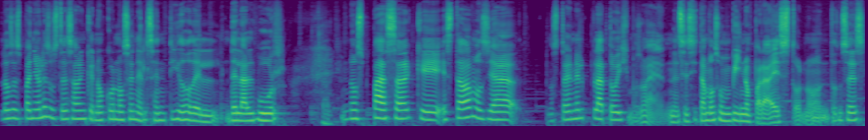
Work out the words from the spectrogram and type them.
los españoles ustedes saben que no conocen el sentido del, del albur. Nos pasa que estábamos ya, nos traen el plato y dijimos, "Bueno, necesitamos un vino para esto, ¿no? Entonces,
